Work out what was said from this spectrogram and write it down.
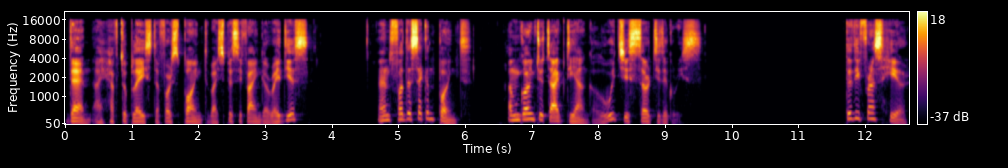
then I have to place the first point by specifying a radius, and for the second point, I'm going to type the angle, which is 30 degrees. The difference here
